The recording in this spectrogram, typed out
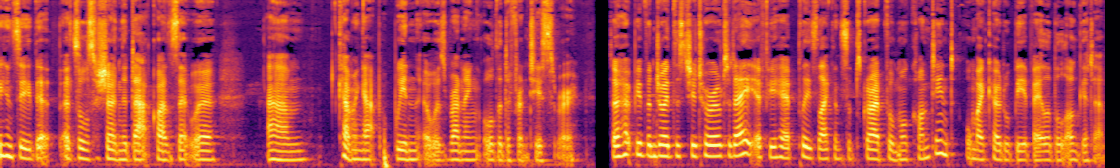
You can see that it's also showing the dark ones that were um, coming up when it was running all the different tests through. So I hope you've enjoyed this tutorial today. If you have, please like and subscribe for more content. All my code will be available on GitHub.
